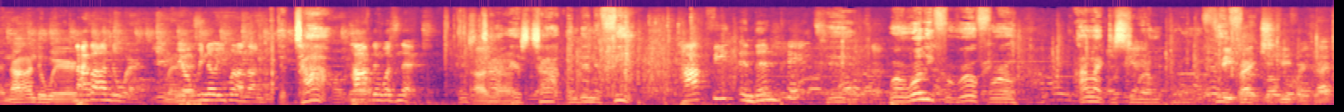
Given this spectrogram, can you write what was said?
Uh, Not underwear. Not the underwear. You, Man, you know, yes. we know you put on the underwear. The top. Top, then what's next? It's Oh, top, no. it's top, and then the feet. Top, feet, and then pants. Yeah. Well, really, for real, for real, I like to see what I'm gonna put on my feet, Feet, right? first. Feet first, right?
